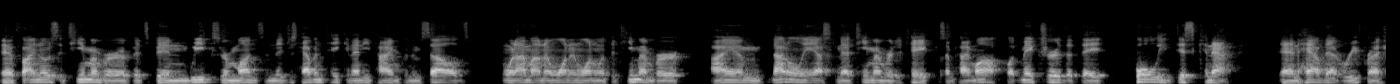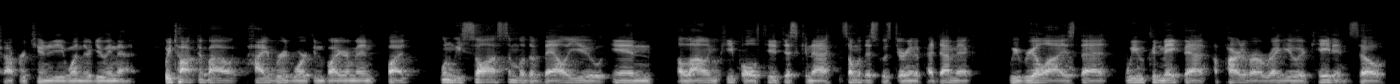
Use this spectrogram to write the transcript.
If i notice a team member if it's been weeks or months and they just haven't taken any time for themselves when i'm on a one-on-one with a team member I am not only asking that team member to take some time off, but make sure that they fully disconnect and have that refresh opportunity when they're doing that. We talked about hybrid work environment, but when we saw some of the value in allowing people to disconnect, some of this was during the pandemic, we realized that we could make that a part of our regular cadence. So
